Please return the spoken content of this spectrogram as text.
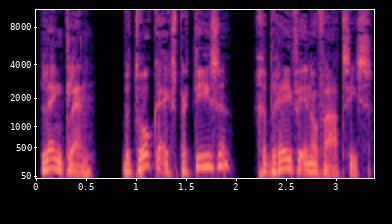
Lenklen. Betrokken expertise, gedreven innovaties.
